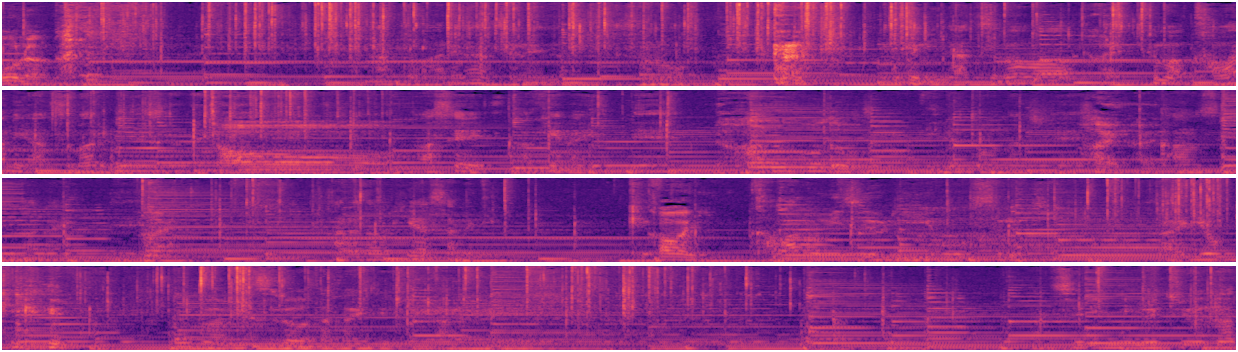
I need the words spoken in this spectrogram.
どうなんかな 特に夏場は熊川に集まるんですよね。あ汗かけないんでなるほど。犬と同じではいはい。感染がないんで、はい。体を冷やすために結構川に。川の水を利用するんですよ。余計まあ密度が高いんで。釣りに夢中になっ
